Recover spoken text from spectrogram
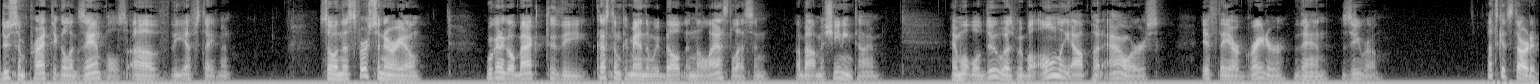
do some practical examples of the if statement. So in this first scenario, we're going to go back to the custom command that we built in the last lesson about machining time. And what we'll do is we will only output hours if they are greater than zero. Let's get started.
